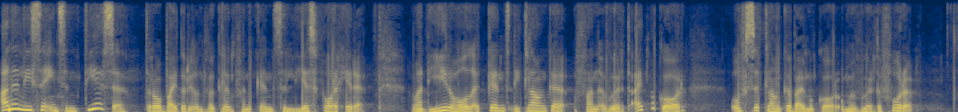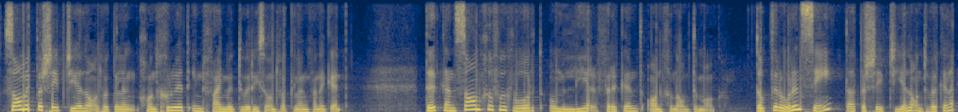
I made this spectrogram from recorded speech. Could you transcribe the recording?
Analise en sintese dra by tot die ontwikkeling van kind se leesvaardighede, want hier haal 'n kind die klanke van 'n woord uitmekaar of sit klanke bymekaar om 'n woord te vorm. Saam met perseptuele ontwikkeling gaan groot en fyn motoriese ontwikkeling van 'n kind. Dit kan saamgevoeg word om leer vir 'n kind aangenaam te maak. Dr. Horren sê dat perseptuele ontwikkeling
